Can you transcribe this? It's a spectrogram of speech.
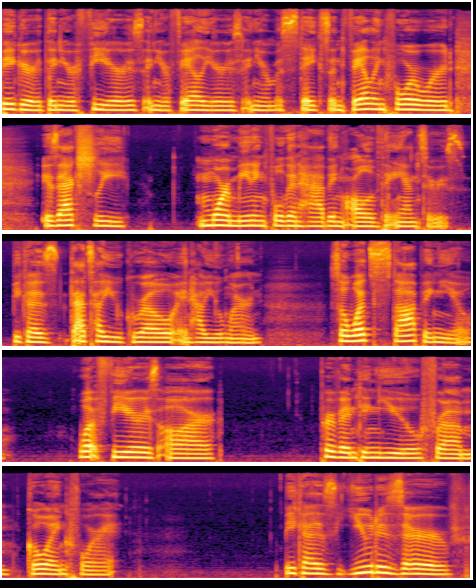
bigger than your fears and your failures and your mistakes, and failing forward is actually more meaningful than having all of the answers because that's how you grow and how you learn. So, what's stopping you? What fears are preventing you from going for it? Because you deserve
